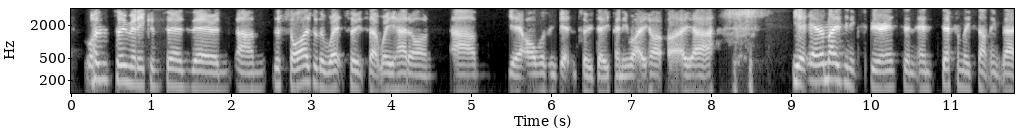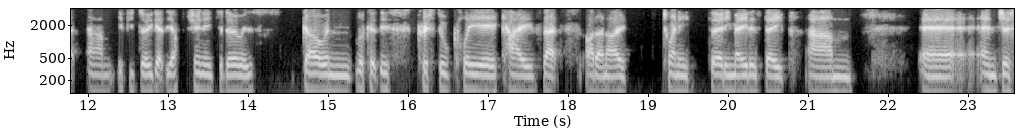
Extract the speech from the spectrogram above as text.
wasn't too many concerns there, and um, the size of the wetsuits that we had on, um, yeah, I wasn't getting too deep anyway. I, I uh, yeah, an amazing experience, and, and definitely something that um, if you do get the opportunity to do is go and look at this crystal clear cave that's I don't know 20, 30 meters deep. Um, uh, and just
